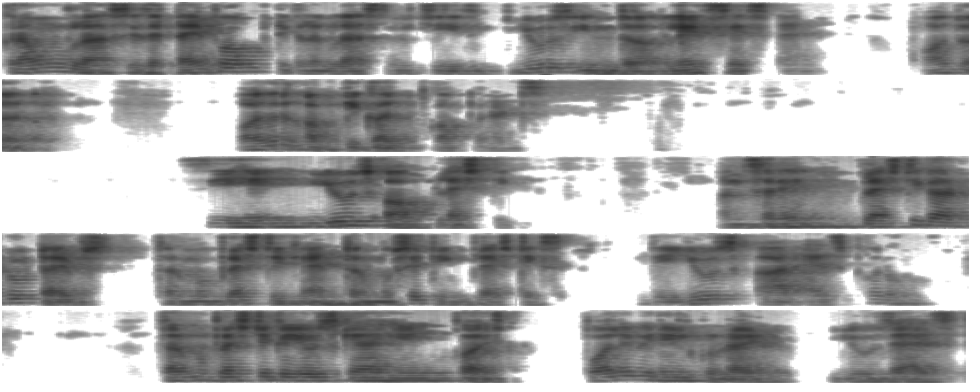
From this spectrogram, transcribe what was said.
crown glass is a type of optical glass which is used in the lenses and other other optical components. C है use of plastic. Answer है plastic are two types thermoplastic and thermosetting plastics. The use are as follow. Thermoplastic use क्या है? First, polyvinyl chloride used as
